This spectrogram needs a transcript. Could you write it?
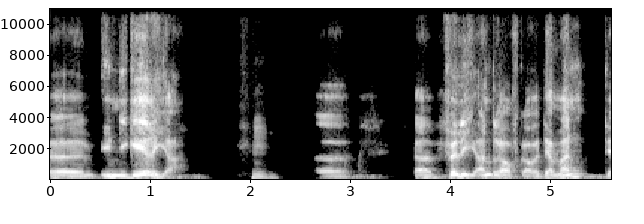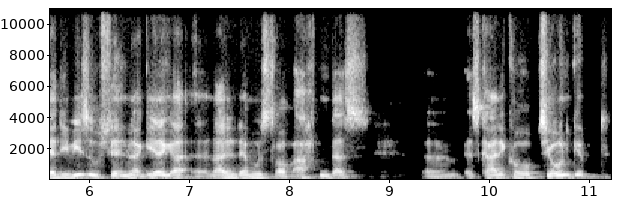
äh, in Nigeria. Hm. Äh, ja, völlig andere Aufgabe. Der Mann, der die Visumsstelle in Nigeria äh, leitet, der muss darauf achten, dass äh, es keine Korruption gibt,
